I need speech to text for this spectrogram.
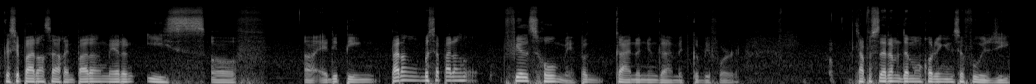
Kasi parang sa akin, parang meron ease of uh, editing. Parang, basta parang feels home eh, pag Canon yung gamit ko before. Tapos naramdaman ko rin yun sa Fuji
